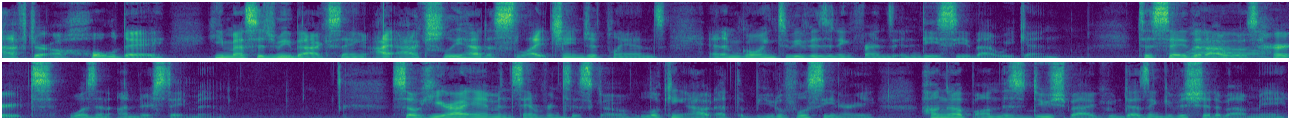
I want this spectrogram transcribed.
After a whole day, he messaged me back saying, I actually had a slight change of plans and I'm going to be visiting friends in DC that weekend. To say wow. that I was hurt was an understatement. So here I am in San Francisco, looking out at the beautiful scenery, hung up on this douchebag who doesn't give a shit about me.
